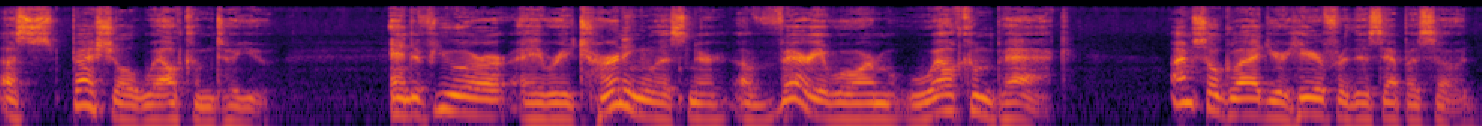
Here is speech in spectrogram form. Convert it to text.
a special welcome to you. And if you are a returning listener, a very warm welcome back. I'm so glad you're here for this episode.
